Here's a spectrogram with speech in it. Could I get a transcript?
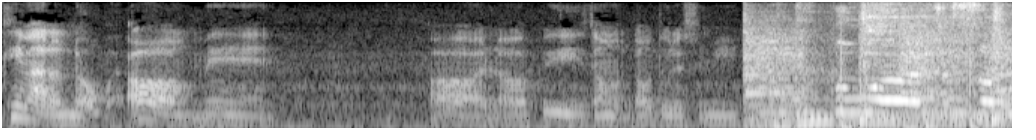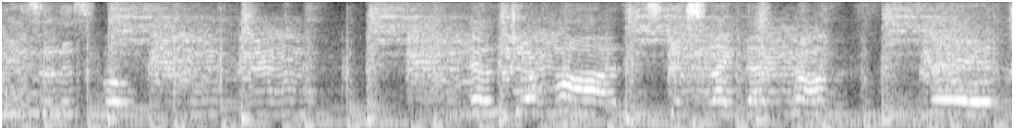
came out of nowhere. Oh, man. Oh, no, please don't, don't do this to me. For words are so easily spoken. And your heart is just like that promise made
